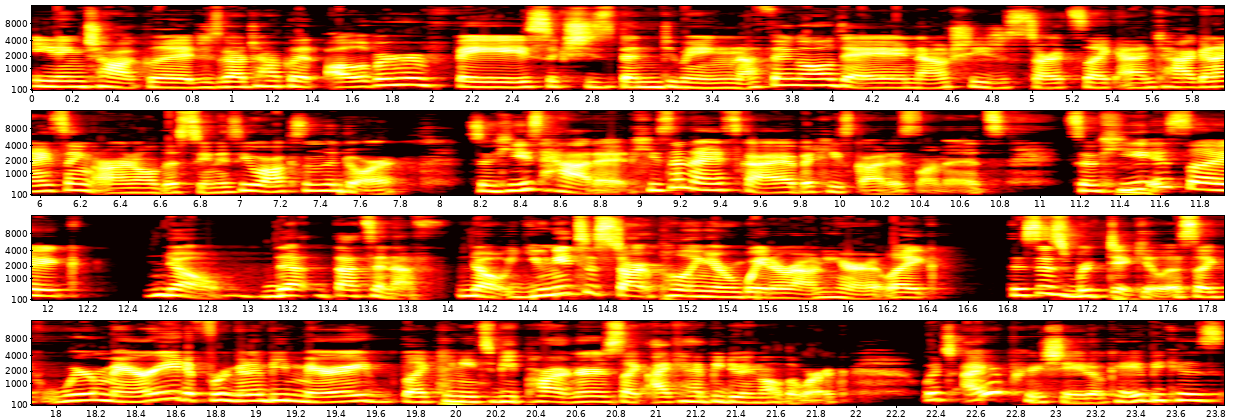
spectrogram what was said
Eating chocolate. She's got chocolate all over her face. Like she's been doing nothing all day. And now she just starts like antagonizing Arnold as soon as he walks in the door. So he's had it. He's a nice guy, but he's got his limits. So he hmm. is like, no, that that's enough. No, you need to start pulling your weight around here. Like this is ridiculous. Like we're married. If we're gonna be married, like we need to be partners. Like I can't be doing all the work, which I appreciate. Okay, because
